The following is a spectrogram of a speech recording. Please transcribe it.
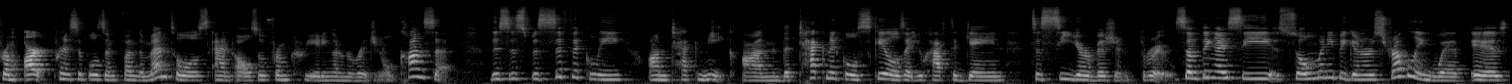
from art principles and fundamentals and also from creating an original concept. This is specifically on technique, on the technical skills that you have to gain to see your vision through. Something I see so many beginners struggling with is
